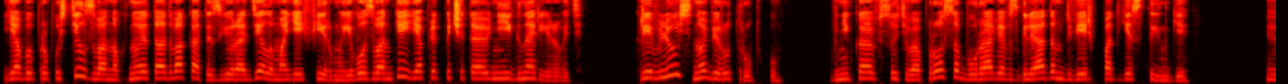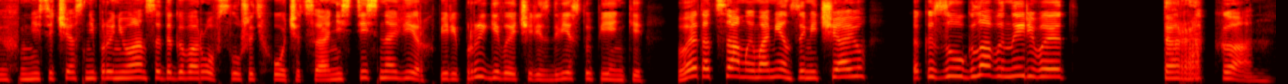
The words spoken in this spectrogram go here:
Я бы пропустил звонок, но это адвокат из юродела моей фирмы. Его звонки я предпочитаю не игнорировать. Кривлюсь, но беру трубку. Вникаю в суть вопроса, буравя взглядом дверь в подъезд Инги. Эх, мне сейчас не про нюансы договоров слушать хочется, а нестись наверх, перепрыгивая через две ступеньки. В этот самый момент замечаю, как из-за угла выныривает таракан.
